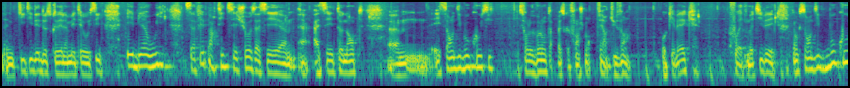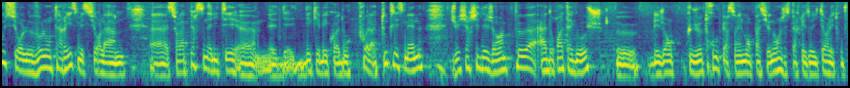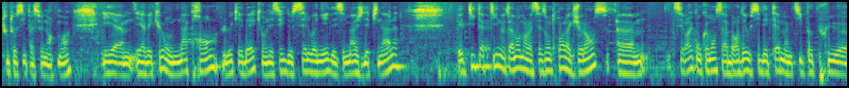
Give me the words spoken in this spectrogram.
une petite idée de ce que est la météo aussi. Eh bien oui, ça fait partie de ces choses assez, euh, assez étonnantes. Euh, et ça en dit beaucoup aussi sur le volontaire. Parce que franchement, faire du vin au Québec, faut être motivé. Donc ça en dit beaucoup sur le volontarisme et sur la euh, sur la personnalité euh, des, Québécois. Donc voilà, toutes les semaines, je vais chercher des gens un peu à, droite, à gauche, euh, des gens que je trouve personnellement passionnants. J'espère que les auditeurs les trouvent tout aussi passionnants que moi. Et, et avec eux, on apprend le Québec, on essaye de s'éloigner des images d'Épinal. Et petit à petit, notamment dans la saison 3 là que je lance, c'est vrai qu'on commence à aborder aussi des thèmes un petit peu plus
